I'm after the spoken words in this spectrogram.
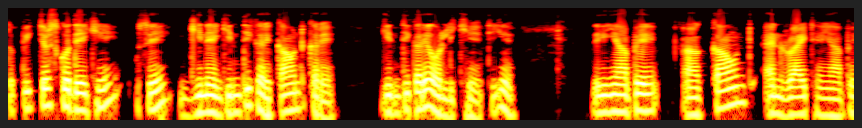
तो पिक्चर्स को देखें, उसे गिने, गिनती करें काउंट करें, गिनती करें और लिखें ठीक है? देखिए यहाँ पे काउंट एंड राइट है यहाँ पे।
